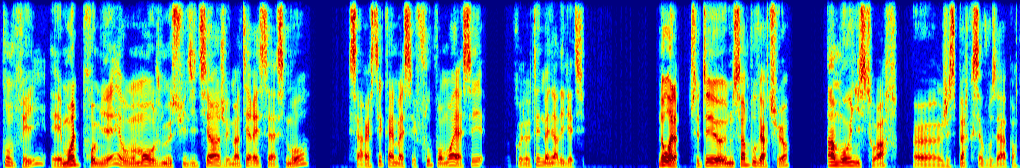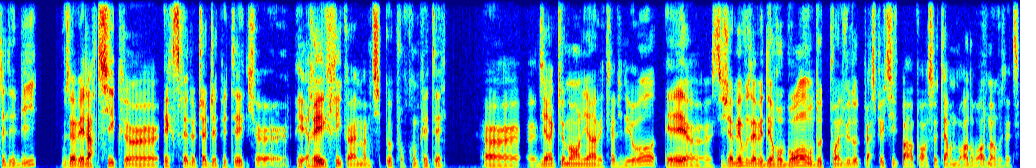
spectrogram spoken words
compris et moi le premier, au moment où je me suis dit: «Tiens, je vais m'intéresser à ce mot», ça restait quand même assez flou pour moi et assez connoté de manière négative. Donc voilà, c'était, une simple ouverture. Un mot, une histoire. J'espère que ça vous a apporté des billes. Vous avez l'article, extrait de ChatGPT que et réécrit quand même un petit peu pour compléter, heu, directement en lien avec la vidéo et heu, si jamais vous avez des rebonds ou d'autres points de vue, d'autres perspectives par rapport à ce terme bras droit, ben, vous êtes,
